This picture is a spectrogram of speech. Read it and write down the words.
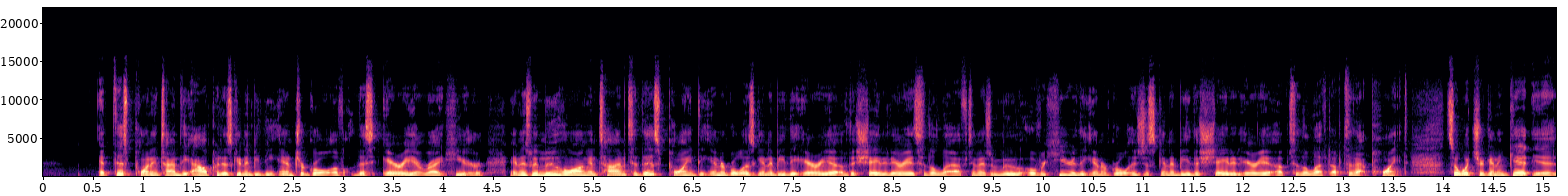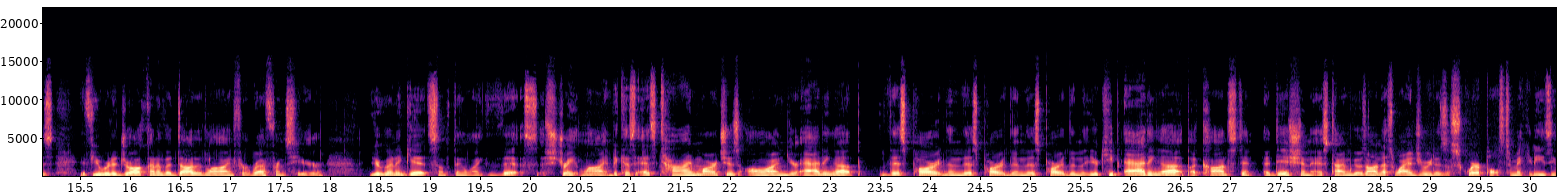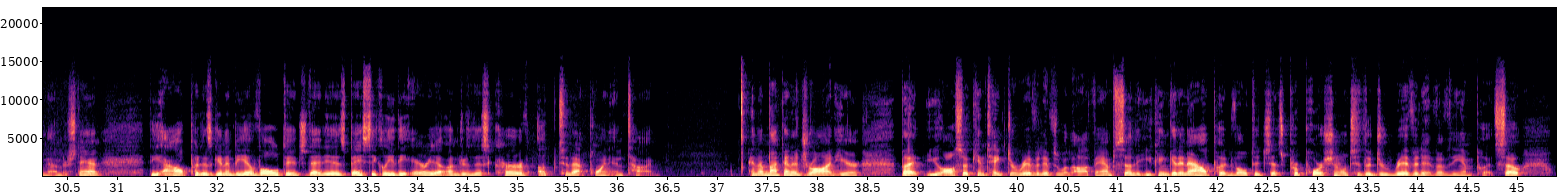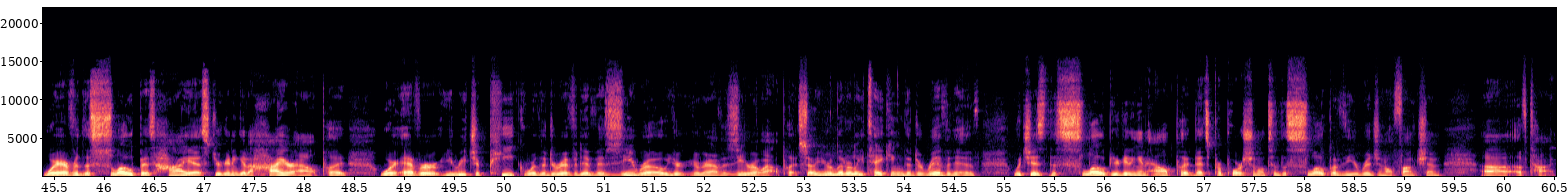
at this point in time, the output is going to be the integral of this area right here. And as we move along in time to this point, the integral is going to be the area of the shaded area to the left. And as we move over here, the integral is just going to be the shaded area up to the left, up to that point. So what you're going to get is, if you were to draw kind of a dotted line for reference here, you're going to get something like this, a straight line. Because as time marches on, you're adding up this part, then this part, then this part, then you keep adding up a constant addition as time goes on. That's why I drew it as a square pulse to make it easy to understand. The output is going to be a voltage that is basically the area under this curve up to that point in time. And I'm not going to draw it here, but you also can take derivatives with op amps so that you can get an output voltage that's proportional to the derivative of the input. So wherever the slope is highest, you're going to get a higher output. Wherever you reach a peak where the derivative is zero, you're, you're going to have a zero output. So you're literally taking the derivative, which is the slope, you're getting an output that's proportional to the slope of the original function uh, of time.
